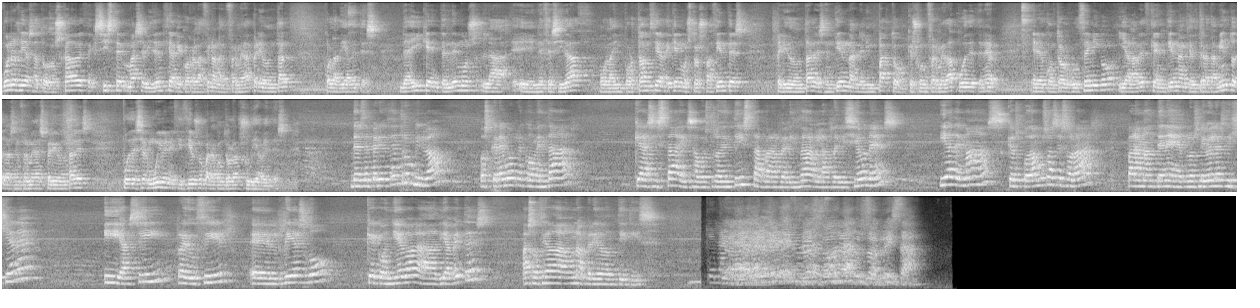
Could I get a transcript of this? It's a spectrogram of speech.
Buenos días a todos. Cada vez existe más evidencia que correlaciona la enfermedad periodontal con la diabetes. De ahí que entendemos la eh, necesidad o la importancia de que nuestros pacientes periodontales entiendan el impacto que su enfermedad puede tener en el control glucémico y a la vez que entiendan que el tratamiento de las enfermedades periodontales puede ser muy beneficioso para controlar su diabetes. Desde Periocentrum Bilbao os queremos recomendar que asistáis a vuestro dentista para realizar las revisiones y además que os podamos asesorar para mantener los niveles de higiene y así reducir el riesgo que conlleva la diabetes asociada a una periodontitis.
